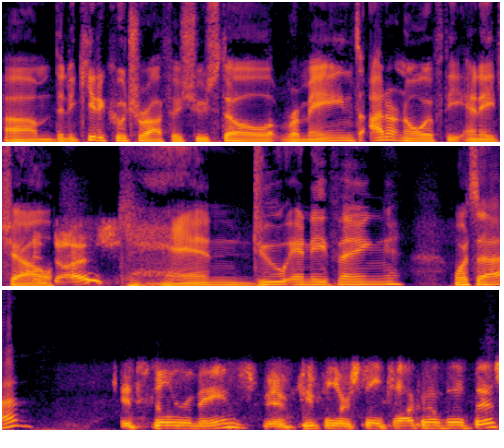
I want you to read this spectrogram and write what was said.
um, the Nikita Kucherov issue still remains. I don't know if the NHL can do anything. What's that? It still remains. People are still talking about this.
